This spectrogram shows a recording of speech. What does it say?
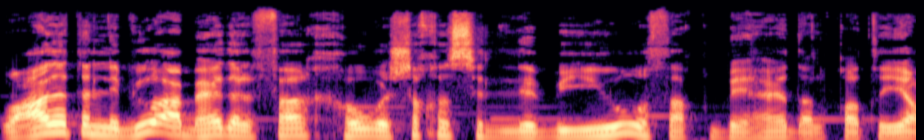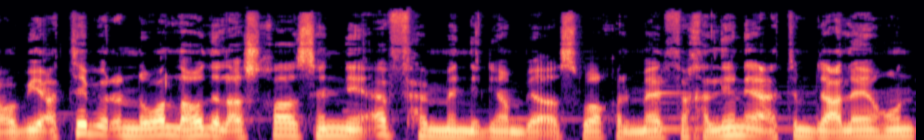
وعادة اللي بيوقع بهذا الفخ هو الشخص اللي بيوثق بهذا القطيع وبيعتبر إنه والله هذول الأشخاص هن أفهم مني اليوم بأسواق المال فخليني أعتمد عليهم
